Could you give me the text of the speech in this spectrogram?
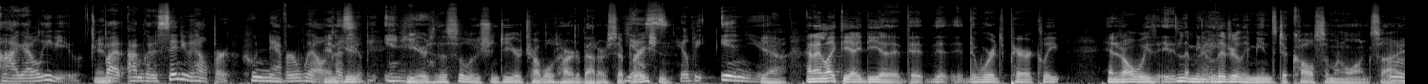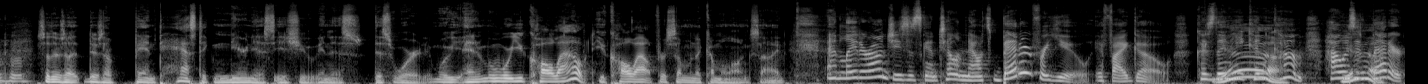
I got to leave you. And- but I'm going to send you a helper who never will because he'll be in you. here's the solution to your troubled heart about our separation. Yes, he'll be in you. Yeah, and I like the idea that the, the, the words paraclete, and it always, it, I mean, it literally means to call someone alongside. Mm-hmm. So there's a there's a fantastic nearness issue in this this word, where you, and where you call out, you call out for someone to come alongside. And later on, Jesus is going to tell him, now it's better for you if I go, because then he can come. How is it better?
